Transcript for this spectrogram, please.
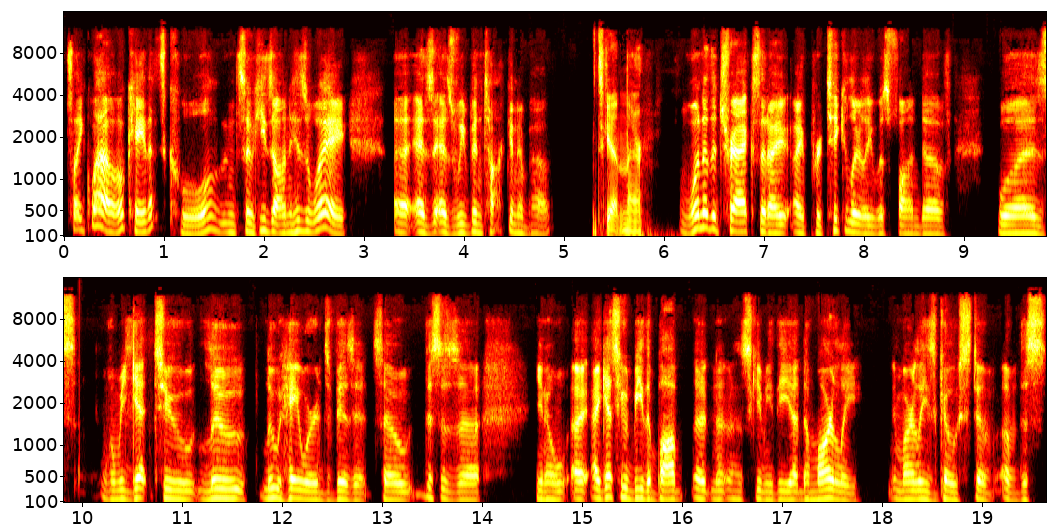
it's like wow, okay, that's cool. And so he's on his way, uh, as as we've been talking about. It's getting there. One of the tracks that I, I particularly was fond of was when we get to Lew Lew Hayward's visit. So this is a you know, I, I guess he would be the Bob, uh, no, excuse me, the uh, the Marley, Marley's ghost of of this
